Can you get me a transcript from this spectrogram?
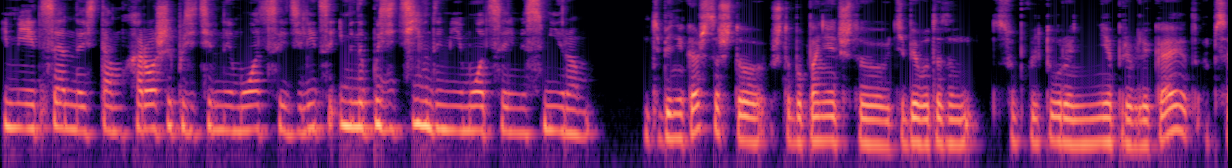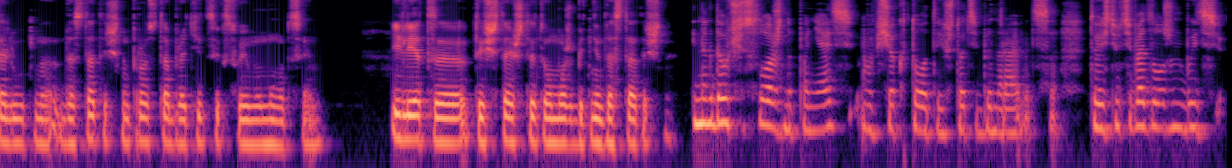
имеет ценность там хорошие позитивные эмоции, делиться именно позитивными эмоциями с миром. Тебе не кажется, что чтобы понять, что тебе вот эта субкультура не привлекает абсолютно, достаточно просто обратиться к своим эмоциям? Или это ты считаешь, что этого может быть недостаточно? Иногда очень сложно понять вообще, кто ты и что тебе нравится. То есть у тебя должен быть...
